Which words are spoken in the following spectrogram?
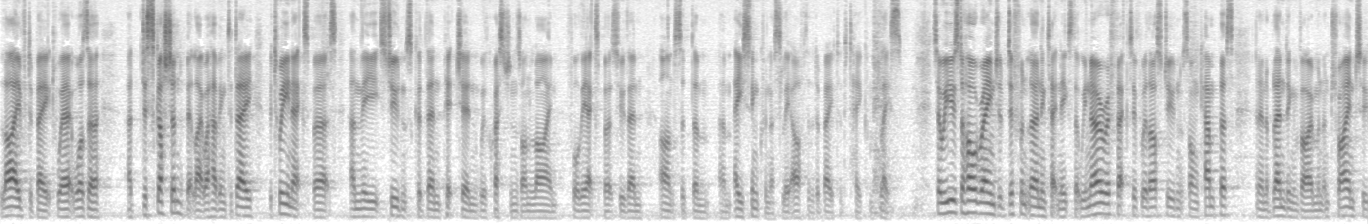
live debate where it was a, a discussion, a bit like we're having today, between experts, and the students could then pitch in with questions online for the experts who then answered them um, asynchronously after the debate had taken place. So we used a whole range of different learning techniques that we know are effective with our students on campus and in a blending environment and trying to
